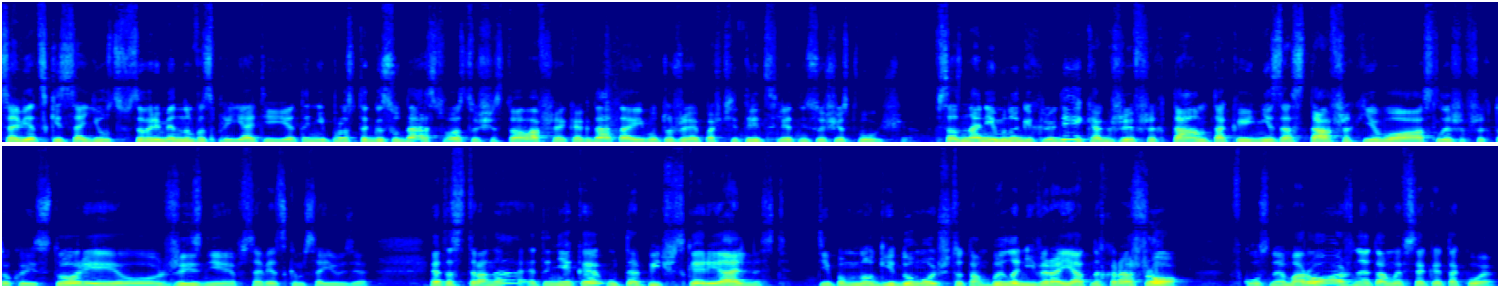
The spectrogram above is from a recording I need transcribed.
Советский Союз в современном восприятии это не просто государство, существовавшее когда-то и вот уже почти 30 лет не существующее. В сознании многих людей, как живших там, так и не заставших его, а слышавших только истории о жизни в Советском Союзе, эта страна это некая утопическая реальность. Типа многие думают, что там было невероятно хорошо. Вкусное мороженое там и всякое такое.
